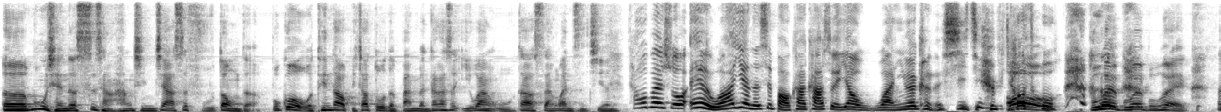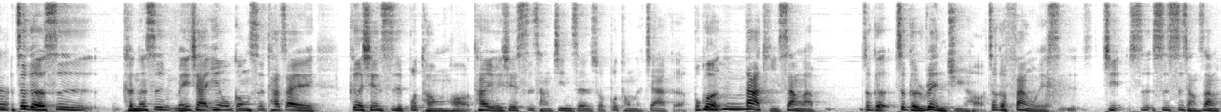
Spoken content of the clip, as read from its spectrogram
呃，目前的市场行情价是浮动的，不过我听到比较多的版本大概是一万五到三万之间。他会不会说，哎、欸，我要验的是宝咖咖，所以要五万？因为可能细节比较多。哦、不会，不会，不会。嗯，这个是可能是每一家验屋公司它在各县市不同哈，它有一些市场竞争所不同的价格。不过大体上啦，这个这个 range 哈，这个范围是是是，是市场上。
